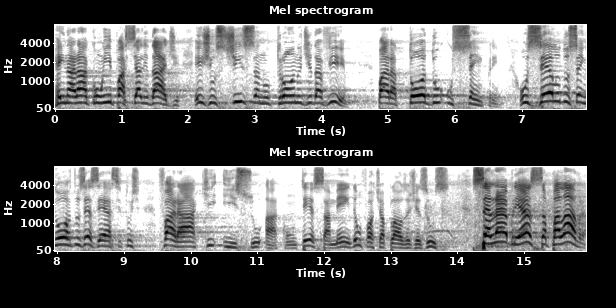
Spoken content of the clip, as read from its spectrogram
Reinará com imparcialidade e justiça no trono de Davi, para todo o sempre. O zelo do Senhor dos Exércitos fará que isso aconteça. Amém. Dê um forte aplauso a Jesus. Celebre essa palavra.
